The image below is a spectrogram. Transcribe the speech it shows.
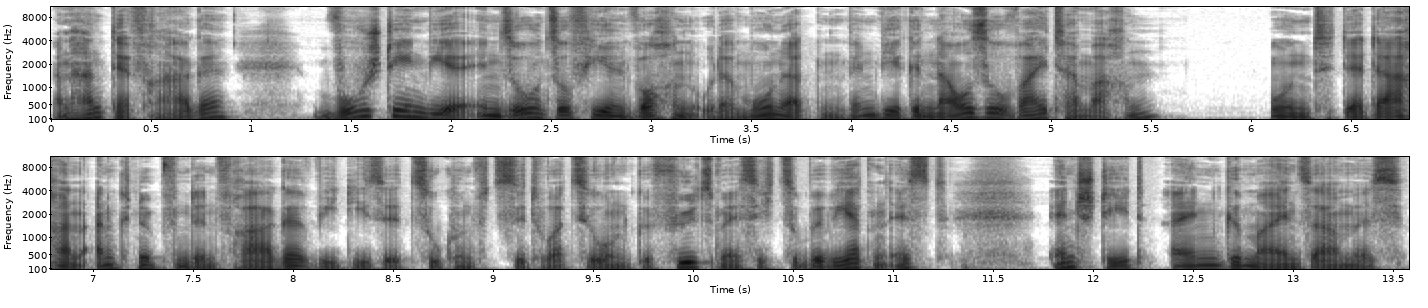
Anhand der Frage, wo stehen wir in so und so vielen Wochen oder Monaten, wenn wir genauso weitermachen, und der daran anknüpfenden Frage, wie diese Zukunftssituation gefühlsmäßig zu bewerten ist, entsteht ein gemeinsames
